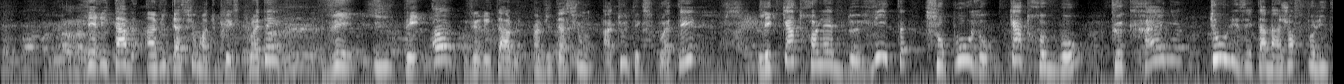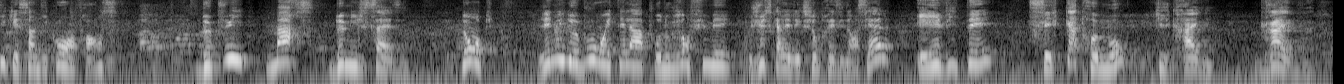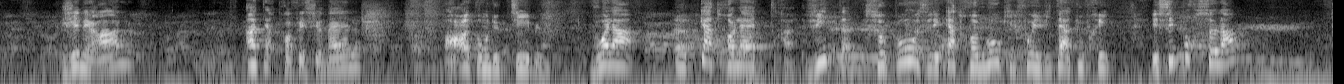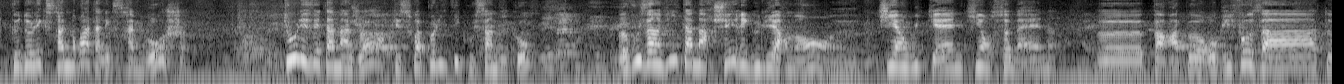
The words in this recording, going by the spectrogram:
véritable invitation à tout exploiter, VIT1, véritable invitation à tout exploiter, les quatre lettres de vite s'opposent aux quatre mots que craignent tous les états-majors politiques et syndicaux en France depuis mars 2016. Donc, les nuits debout ont été là pour nous enfumer jusqu'à l'élection présidentielle et éviter ces quatre mots qu'ils craignent. Grève générale, interprofessionnelle, reconductible. Voilà aux quatre lettres vite s'opposent les quatre mots qu'il faut éviter à tout prix. Et c'est pour cela que de l'extrême droite à l'extrême gauche, tous les états-majors, qu'ils soient politiques ou syndicaux, euh, vous invitent à marcher régulièrement, euh, qui un week-end, qui en semaine, euh, par rapport au glyphosate,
